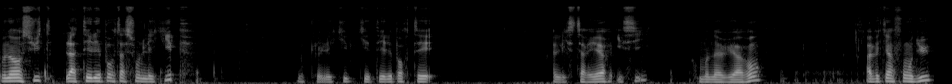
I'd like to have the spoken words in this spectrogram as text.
On a ensuite la téléportation de l'équipe. Donc euh, l'équipe qui est téléportée à l'extérieur ici, comme on a vu avant, avec un fondu.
